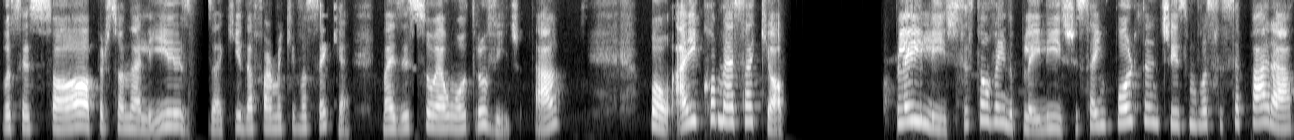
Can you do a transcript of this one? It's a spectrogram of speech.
Você só personaliza aqui da forma que você quer. Mas isso é um outro vídeo, tá? Bom, aí começa aqui, ó, playlist. Vocês estão vendo playlist? Isso é importantíssimo você separar.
